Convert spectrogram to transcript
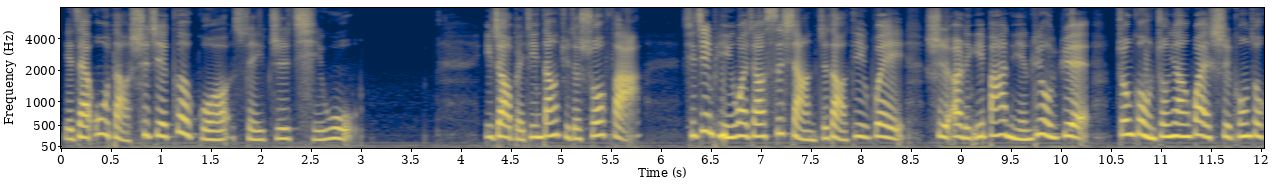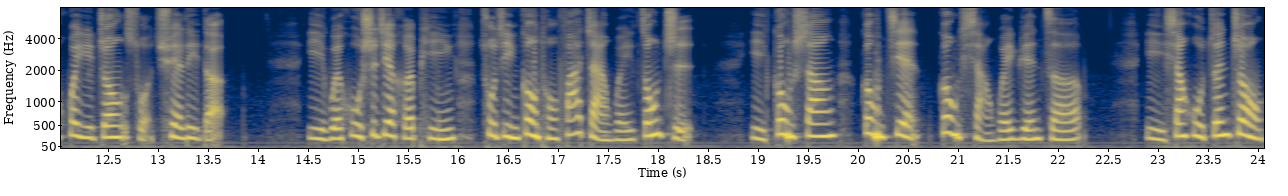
也在误导世界各国随之起舞。依照北京当局的说法，习近平外交思想指导地位是二零一八年六月中共中央外事工作会议中所确立的，以维护世界和平、促进共同发展为宗旨，以共商共建。共享为原则，以相互尊重、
